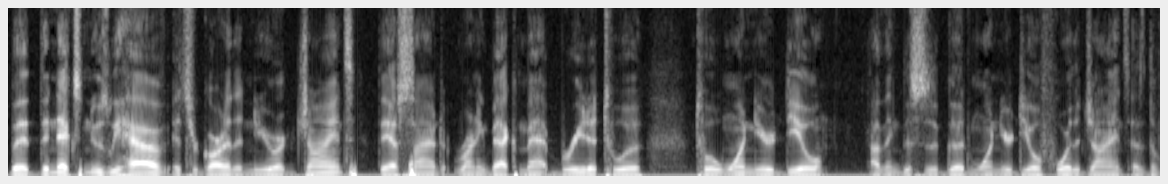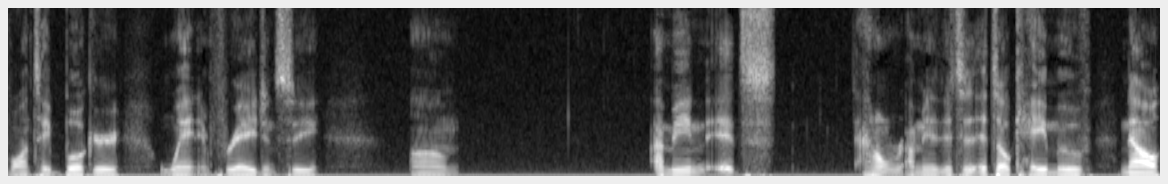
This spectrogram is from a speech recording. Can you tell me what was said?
but the next news we have it's regarding the New York Giants. They have signed running back Matt Breida to a to a one-year deal. I think this is a good one-year deal for the Giants as Devontae Booker went in free agency. Um, I mean, it's I don't I mean it's a, it's okay move. Now,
